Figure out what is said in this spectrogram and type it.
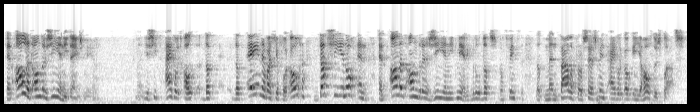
En al het andere zie je niet eens meer. Je ziet eigenlijk al dat, dat ene wat je voor ogen, dat zie je nog en, en al het andere zie je niet meer. Ik bedoel, dat, dat, vindt, dat mentale proces vindt eigenlijk ook in je hoofd dus plaats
